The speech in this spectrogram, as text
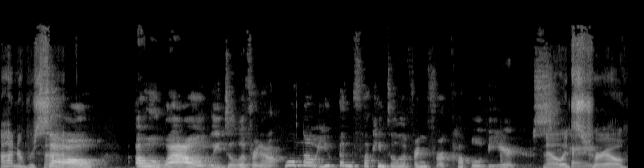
hundred percent. So, oh wow, we deliver now. Well, no, you've been fucking delivering for a couple of years. No, it's true.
